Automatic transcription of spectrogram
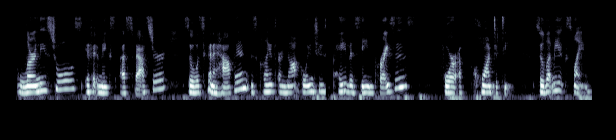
learn these tools if it makes us faster so, what's going to happen is clients are not going to pay the same prices for a quantity. So, let me explain.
